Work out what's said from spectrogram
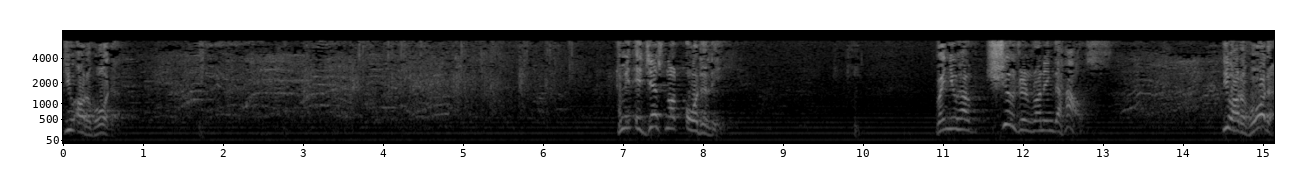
you out of order. I mean, it's just not orderly. When you have children running the house, you're out of order.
